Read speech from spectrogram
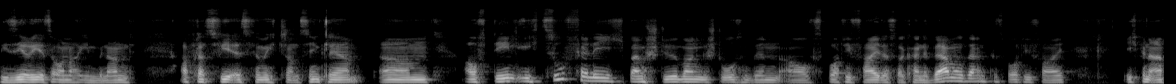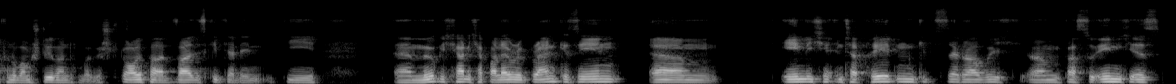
Die Serie ist auch nach ihm benannt. Auf Platz 4 ist für mich John Sinclair, ähm, auf den ich zufällig beim Stöbern gestoßen bin auf Spotify. Das soll keine Werbung sein für Spotify. Ich bin einfach nur beim Stöbern drüber gestolpert, weil es gibt ja den, die äh, Möglichkeit, ich habe bei Larry Brand gesehen, ähm, ähnliche Interpreten, gibt es da, glaube ich, ähm, was so ähnlich ist.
